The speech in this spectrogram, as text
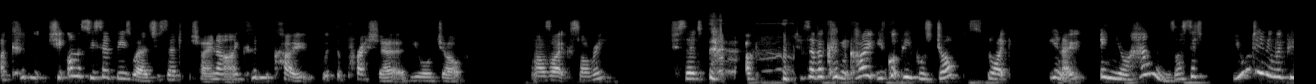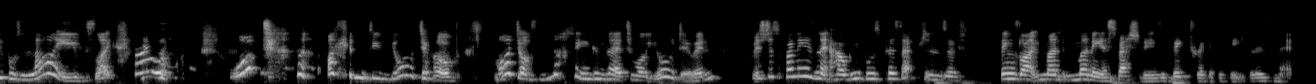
I couldn't. She honestly said these words. She said, "Shona, I couldn't cope with the pressure of your job." And I was like, "Sorry." She said, "She said I couldn't cope. You've got people's jobs, like you know, in your hands." I said, "You're dealing with people's lives. Like how? what? I couldn't do your job. My job's nothing compared to what you're doing." But it's just funny, isn't it? How people's perceptions of things like money, especially, is a big trigger for people, isn't it?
